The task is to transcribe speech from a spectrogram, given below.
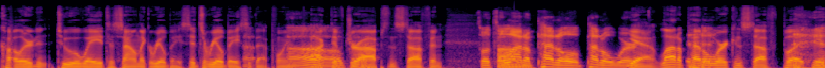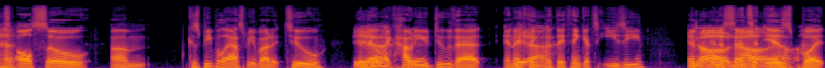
colored to a way to sound like a real bass. It's a real bass at that point. oh, Octave okay. drops and stuff, and So it's a lot Um, of pedal pedal work. yeah, a lot of pedal work and stuff. But it's Yeah. also um because people ask me about it too, and Yeah, they're like, "How do you do that?" And I think that they think it's easy, and in a sense no, it is. no. But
